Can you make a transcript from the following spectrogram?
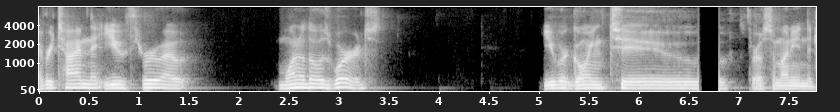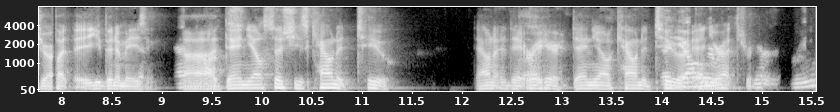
every time that you threw out one of those words, you were going to throw some money in the jar. But uh, you've been amazing. Uh, Danielle says she's counted two. Down at right here, Danielle counted two, Danielle, and you're at three. three?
